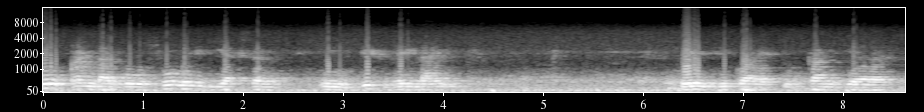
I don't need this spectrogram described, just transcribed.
to undergo so many reactions in this very life? they is required to come here,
